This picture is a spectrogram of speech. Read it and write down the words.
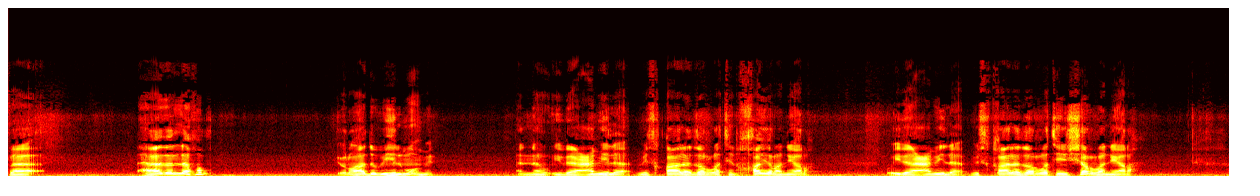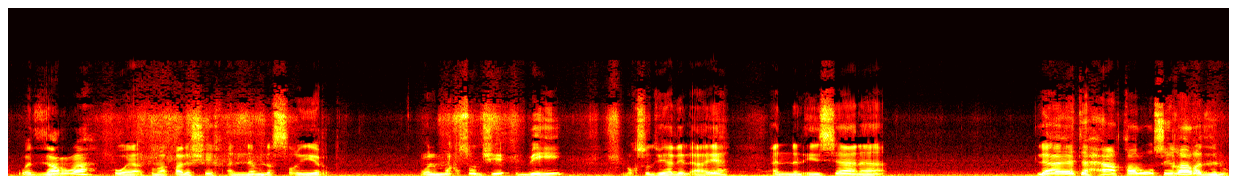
فهذا اللفظ يراد به المؤمن أنه إذا عمل مثقال ذرة خيرا يره وإذا عمل مثقال ذرة شرا يره. والذرة هو كما قال الشيخ النمل الصغير والمقصود شيء به المقصود في هذه الآية أن الإنسان لا يتحاقر صغار الذنوب.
